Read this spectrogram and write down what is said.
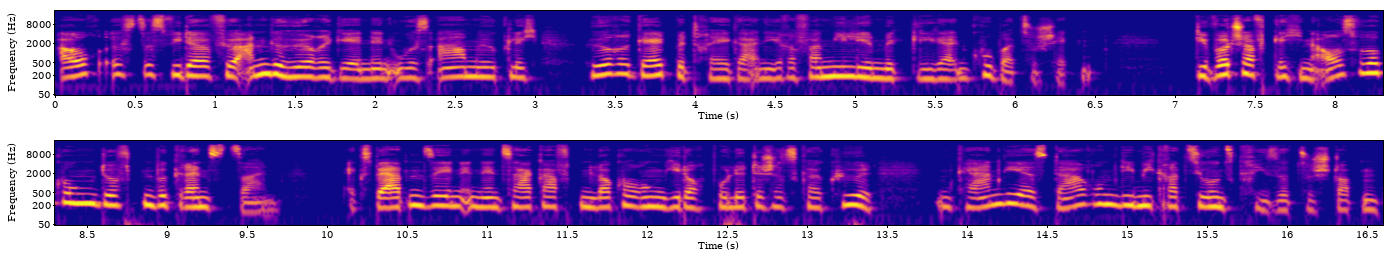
Auch ist es wieder für Angehörige in den USA möglich, höhere Geldbeträge an ihre Familienmitglieder in Kuba zu schicken. Die wirtschaftlichen Auswirkungen dürften begrenzt sein. Experten sehen in den zaghaften Lockerungen jedoch politisches Kalkül. Im Kern gehe es darum, die Migrationskrise zu stoppen.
